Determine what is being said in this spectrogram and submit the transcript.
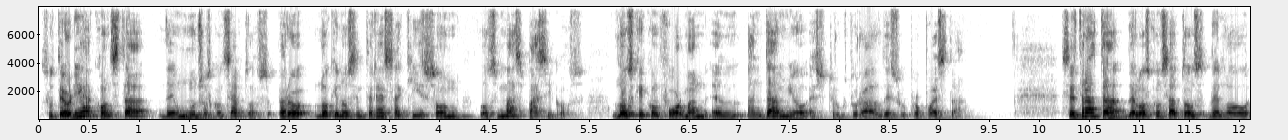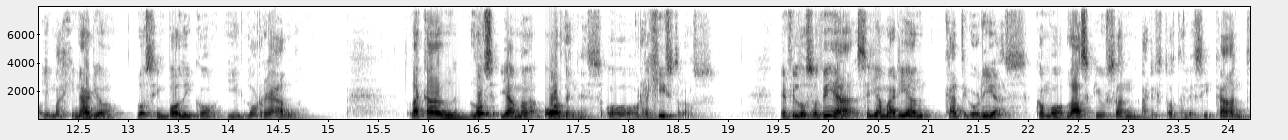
Su teoría consta de muchos conceptos, pero lo que nos interesa aquí son los más básicos, los que conforman el andamio estructural de su propuesta. Se trata de los conceptos de lo imaginario, lo simbólico y lo real. Lacan los llama órdenes o registros. En filosofía se llamarían categorías, como las que usan Aristóteles y Kant.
